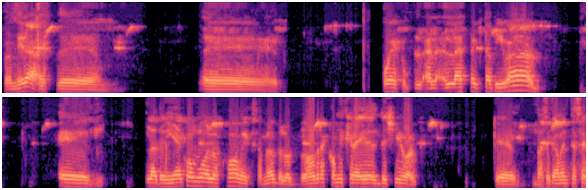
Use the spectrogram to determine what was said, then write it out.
Pues mira, este. eh, pues la expectativa eh, la tenía como en los cómics, al menos de los dos o tres cómics que leí de, de She-Hulk, que básicamente se,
